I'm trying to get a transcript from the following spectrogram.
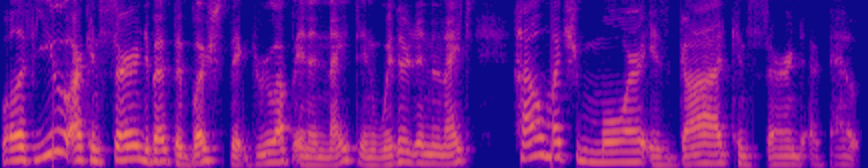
Well, if you are concerned about the bush that grew up in a night and withered in a night, how much more is God concerned about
